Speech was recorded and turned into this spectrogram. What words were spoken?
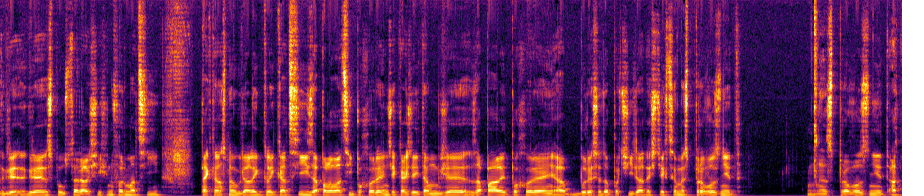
kde, kde je spousta dalších informací, tak tam jsme udělali klikací zapalovací pochodeň, že každý tam může zapálit pochodeň a bude se to počítat. Ještě chceme zprovoznit, zprovoznit a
